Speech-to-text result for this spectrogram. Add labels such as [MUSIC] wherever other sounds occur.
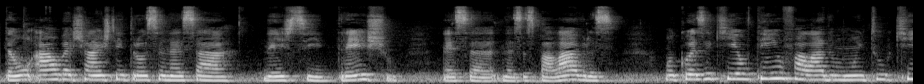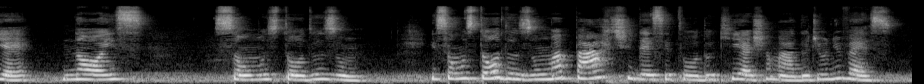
Então, Albert Einstein trouxe nessa nesse trecho, nessa, nessas palavras, uma coisa que eu tenho falado muito, que é nós somos todos um. E somos todos uma parte desse todo que é chamado de universo.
